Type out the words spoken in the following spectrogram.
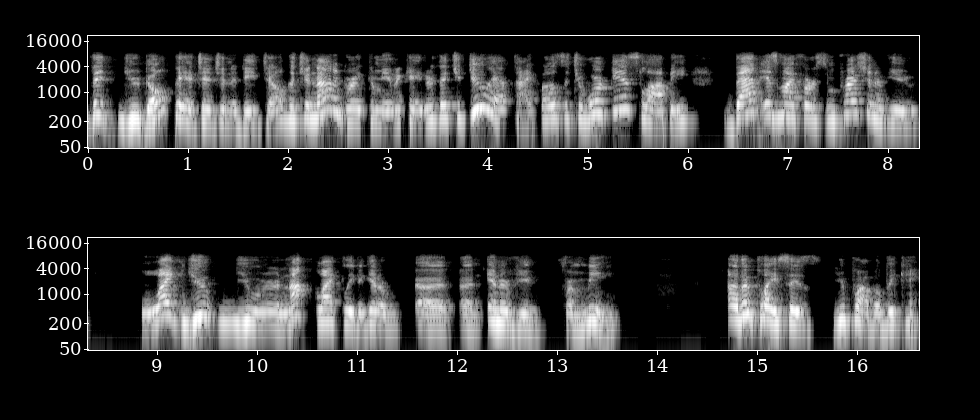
that you don't pay attention to detail that you're not a great communicator that you do have typos that your work is sloppy that is my first impression of you like you you are not likely to get a, a an interview from me other places you probably can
